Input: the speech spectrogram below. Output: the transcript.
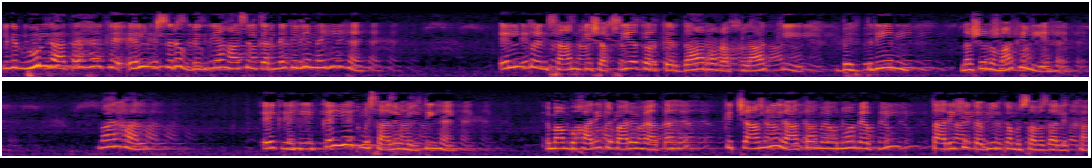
لیکن بھول جاتے ہیں کہ علم صرف ڈگریاں حاصل کرنے کے لیے نہیں ہے۔ علم تو انسان کی شخصیت اور کردار اور اخلاق کی بہترین نشو نما کے لیے ہے۔ بہرحال ایک نہیں، کئی ایک مثالیں ملتی ہیں۔ امام بخاری کے بارے میں آتا ہے کہ چاندنی راتوں میں انہوں نے اپنی تاریخ کبیر کا مسودہ لکھا۔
